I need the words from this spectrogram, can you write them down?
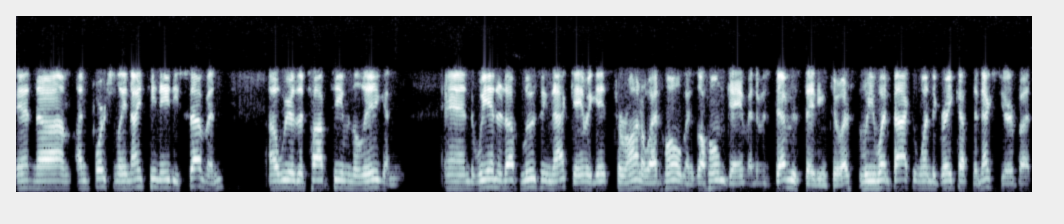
in um, unfortunately 1987, uh, we were the top team in the league, and and we ended up losing that game against Toronto at home as a home game, and it was devastating to us. We went back and won the Grey Cup the next year, but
